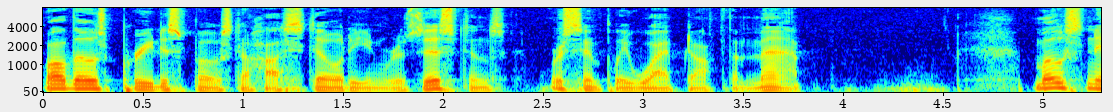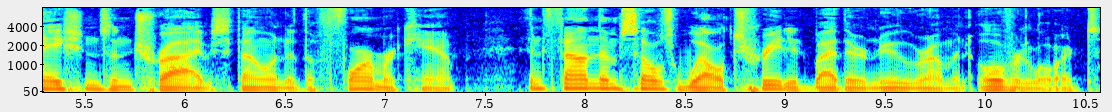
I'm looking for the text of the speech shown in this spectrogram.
while those predisposed to hostility and resistance were simply wiped off the map. Most nations and tribes fell into the former camp and found themselves well treated by their new Roman overlords.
